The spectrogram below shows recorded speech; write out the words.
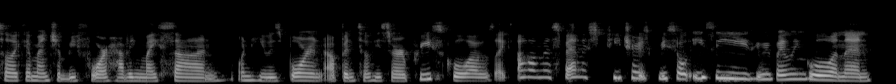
so, like I mentioned before, having my son when he was born up until he started preschool, I was like, oh, I'm a Spanish teacher. It's going to be so easy. He's going to be bilingual. And then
